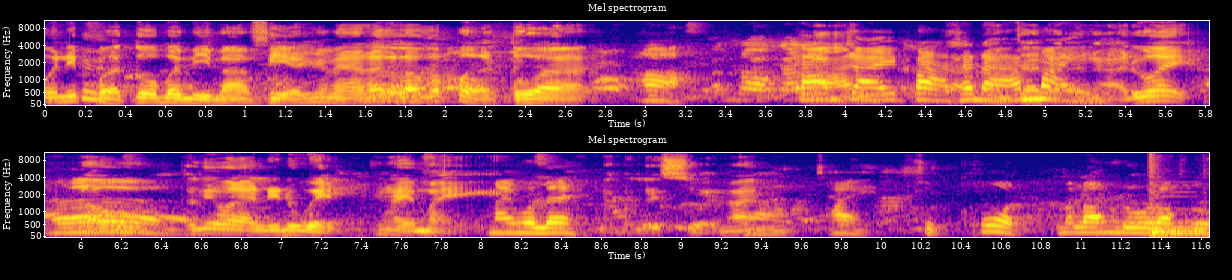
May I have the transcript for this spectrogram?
วันนี้เปิดตัวบะหมี่มาเฟียใช่ไหมแล้วเราก็เปิดตัว อะ ตามใจปรารถนาตใจใหม่ปรารถนาด้วย เออ เราเขาเรียกว่าอะไรรีโนเวทข้างในใหม่ใหม่หมดเลยใหม่หมดเลยสวยมาก อ่าใช่สุดโคตรมาลองดูลองดู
